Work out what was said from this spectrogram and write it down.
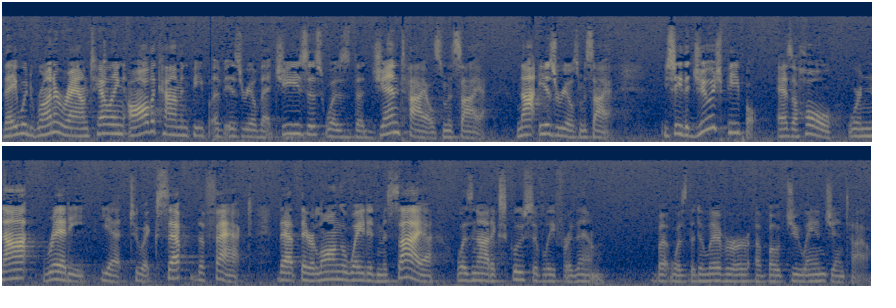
They would run around telling all the common people of Israel that Jesus was the Gentiles' Messiah not Israel's Messiah. You see, the Jewish people as a whole were not ready yet to accept the fact that their long awaited Messiah was not exclusively for them, but was the deliverer of both Jew and Gentile.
